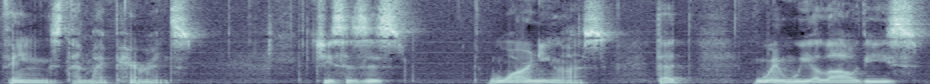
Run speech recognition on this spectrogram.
things than my parents. Jesus is warning us that when we allow these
